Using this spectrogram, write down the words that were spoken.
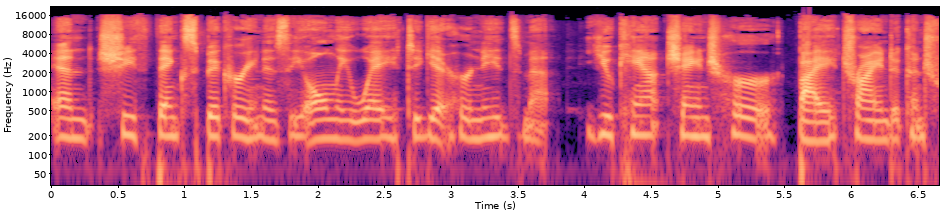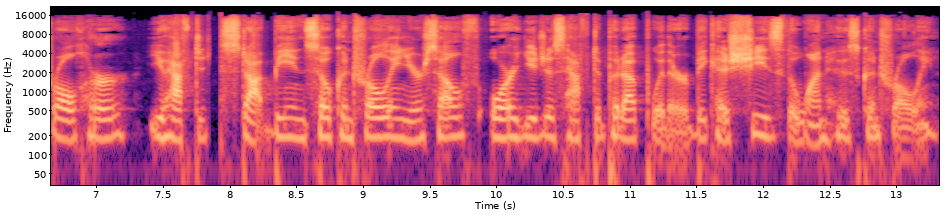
and she thinks bickering is the only way to get her needs met. You can't change her by trying to control her. You have to stop being so controlling yourself, or you just have to put up with her because she's the one who's controlling.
